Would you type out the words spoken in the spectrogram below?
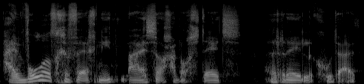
Hij won het gevecht niet, maar hij zag er nog steeds redelijk goed uit.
